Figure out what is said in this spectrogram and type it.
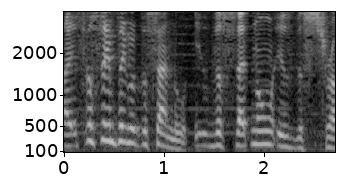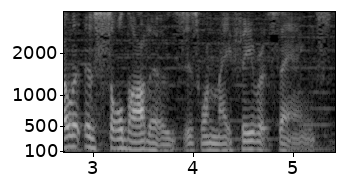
Uh, it's the same thing with the Sentinel. The Sentinel is the Strelet of Soldados, is one of my favorite sayings.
